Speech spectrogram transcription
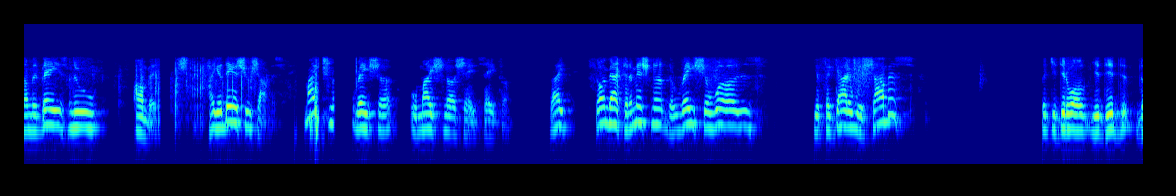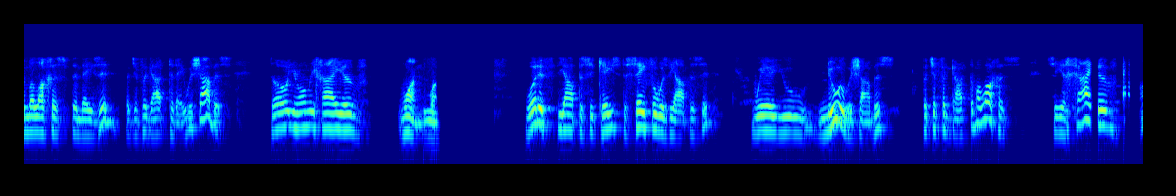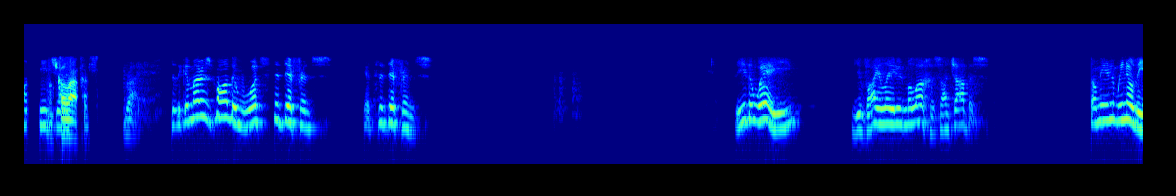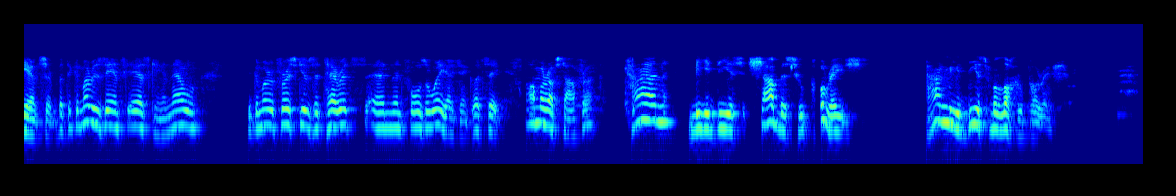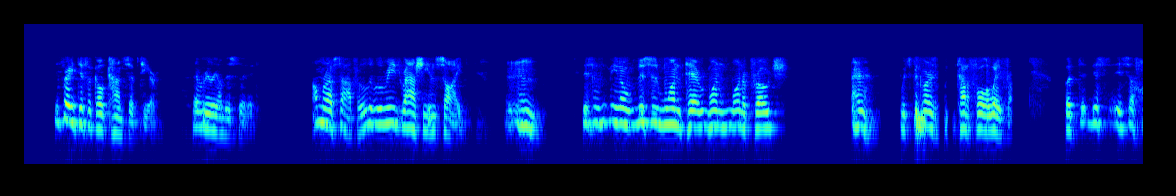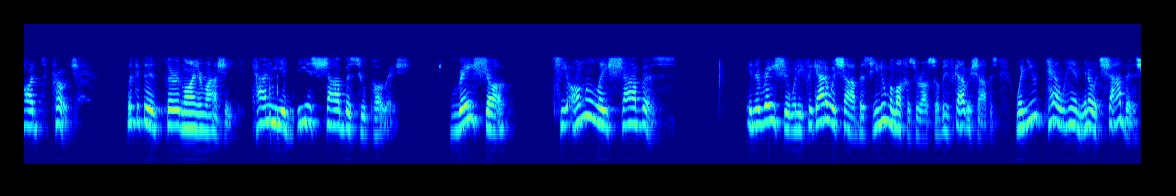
Amid Beis Nu Amid. Hayodea Shu Shabbos. Maishna Reisha Umaishna Shed Sefer. Right? Going back to the Mishnah, the Reisha was you forgot it was Shabbos, but you did all you did the malachas b'mezid, but you forgot today was Shabbos. So you're only chayiv one. one. What if the opposite case, the sefer was the opposite, where you knew it was Shabbos, but you forgot the malachas. So you're chayiv on each malachas. Right. So the Gemara is bothered. What's the difference? What's the difference? Either way, you violated malachas on Shabbos. So, I mean, we know the answer, but the Gemara is asking, and now the Gemara first gives a teretz and then falls away. I think. Let's see. Amar Rav Safra, Kan miyedias Shabbos hu poresh, Kan miyedias malach hu poresh. It's a very difficult concept here. Never really understood it. Amar Rav Safra. We'll read Rashi inside. this is you know this is one ter- one one approach which the Gemara kind of fall away from, but this is a hard approach. Look at the third line in Rashi. Kan miyadiyas Shabbos hu poresh. Reisha ki le Shabbos. In the ratio, when he forgot it was Shabbos, he knew malachas were also, but he forgot it was Shabbos. When you tell him, you know, it's Shabbos,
